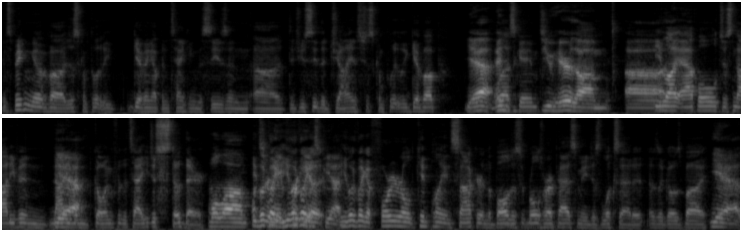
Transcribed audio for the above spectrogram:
And speaking of uh, just completely giving up and tanking the season, uh, did you see the Giants just completely give up Yeah, and last game? do you hear the um, uh, Eli Apple just not even not Yeah. even going for the tag. He just stood there. Well, um, He looked like he looked like ESPN? a he looked like a four year old kid playing soccer, and the ball just rolls right past me. He just looks at it as it goes by. yeah,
